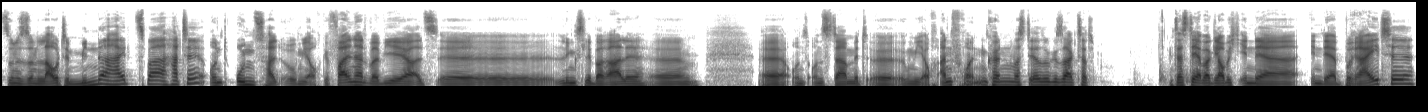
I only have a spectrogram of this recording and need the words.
so eine, so eine laute Minderheit zwar hatte und uns halt irgendwie auch gefallen hat, weil wir ja als äh, Linksliberale äh, äh, uns, uns damit äh, irgendwie auch anfreunden können, was der so gesagt hat. Dass der aber, glaube ich, in der, in der Breite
